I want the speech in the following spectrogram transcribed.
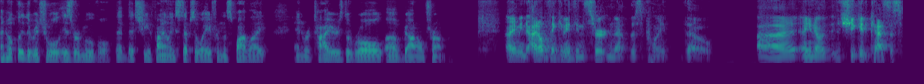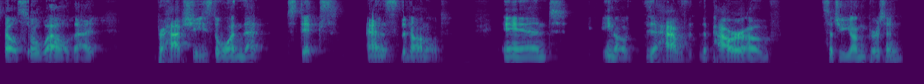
and hopefully the ritual is removal that that she finally steps away from the spotlight and retires the role of Donald Trump. I mean, I don't think anything's certain at this point, though. Uh, you know, she could cast a spell so well that perhaps she's the one that sticks as the Donald. And, you know, to have the power of such a young person,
